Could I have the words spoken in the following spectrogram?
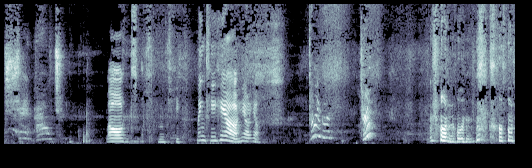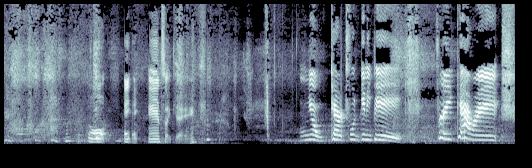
Shit, ouch. Oh, it's Blinky. Blinky, here, here, here. Come here, Turn. Oh no. oh, hey, hey, it's okay. No, carrots for guinea pigs. Free carrots.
